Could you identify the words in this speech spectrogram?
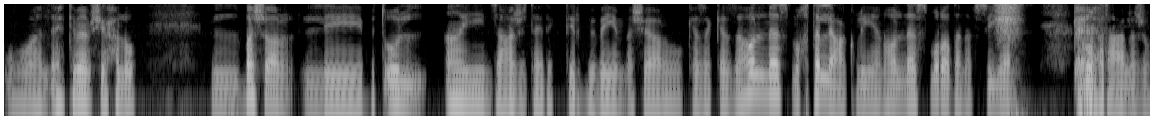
والاهتمام شي حلو. البشر اللي بتقول آه هي انزعجت هيدا كتير ببين مشاعره وكذا كذا. هول ناس مختلة عقليا هول ناس مرضى نفسيا. روحوا تعالجوا.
